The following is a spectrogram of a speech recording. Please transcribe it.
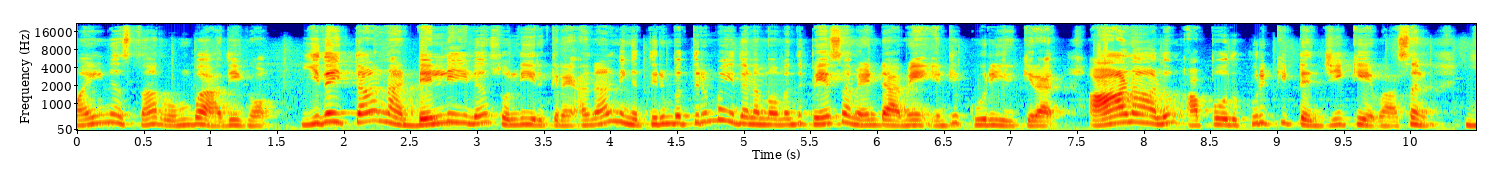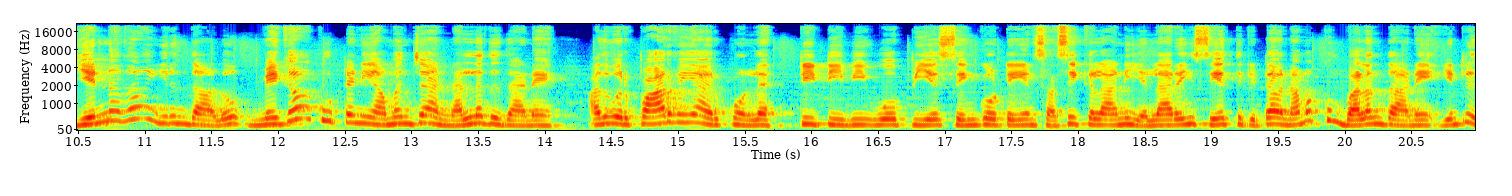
மைனஸ் தான் ரொம்ப அதிகம். இதைத்தான் நான் டெல்லியில சொல்லி இருக்கிறேன் அதனால நீங்க திரும்ப திரும்ப இதை நம்ம வந்து பேச வேண்டாமே என்று கூறியிருக்கிறார். ஆனாலும் அப்போது குறுக்கிட்ட ஜி கே வாசன் என்னதான் இருந்தாலும் மெகா கூட்டணி அமைஞ்சா நல்லது தானே? அது ஒரு பார்வையாக இருக்கும்ல. டிடிவி ஓபிஎஸ் செங்கோட்டையன் சசிகலான்னு எல்லாரையும் சேர்த்துக்கிட்டா நமக்கும் பலந்தானே என்று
